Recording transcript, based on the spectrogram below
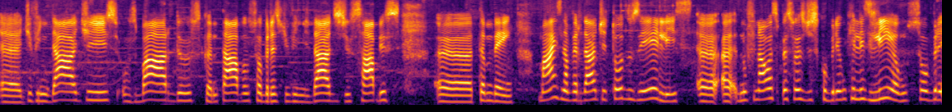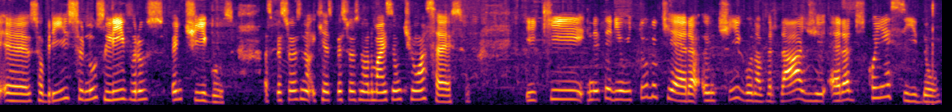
eh, divindades, os bardos cantavam sobre as divindades e os sábios ah, também. Mas, na verdade, todos eles, ah, ah, no final, as pessoas descobriam que eles liam sobre, sobre isso nos livros antigos, as pessoas não- que as pessoas normais não tinham acesso. E que Netheril e tudo que era antigo, na verdade, era desconhecido.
